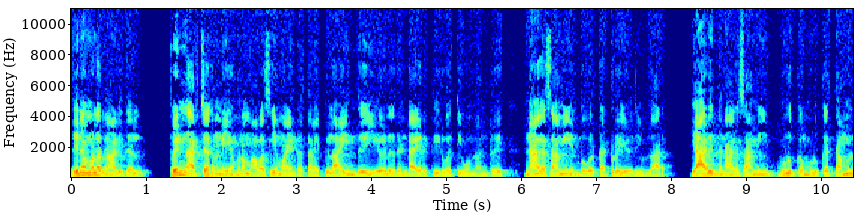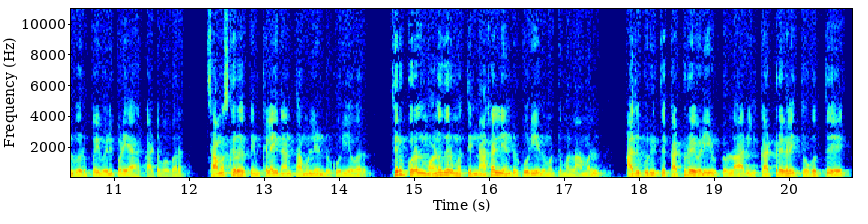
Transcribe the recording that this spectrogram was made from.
தினமலர் நாளிதழ். பெண் அர்ச்சகர் நியமனம் அவசியமா என்ற தலைப்பில் ஐந்து ஏழு ரெண்டாயிரத்தி இருபத்தி ஒன்று அன்று நாகசாமி என்பவர் கட்டுரை எழுதியுள்ளார். யார் இந்த நாகசாமி? முழுக்க முழுக்க தமிழ் வெறுப்பை வெளிப்படையாக காட்டுபவர். சமஸ்கிருதத்தின் கிளைதான் தமிழ் என்று கூறியவர். திருக்குறள் மனு தர்மத்தின் நகல் என்று கூறியது மட்டுமல்லாமல் அது குறித்து கட்டுரை வெளியிட்டுள்ளார். இக்கட்டுரைகளை தொகுத்து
